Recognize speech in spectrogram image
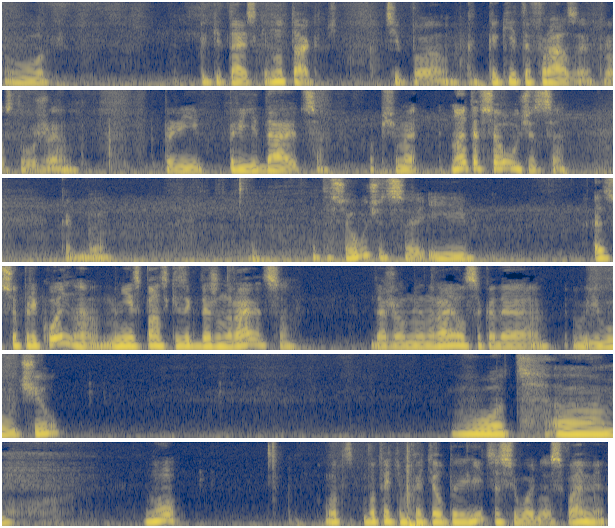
Вот. По-китайски. Ну, так, типа, какие-то фразы просто уже при, приедаются. В общем, э, ну, это все учится. Как бы, это все учится, и это все прикольно. Мне испанский язык даже нравится. Даже он мне нравился, когда я его учил. Вот. Э, ну, вот, вот этим хотел поделиться сегодня с вами,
